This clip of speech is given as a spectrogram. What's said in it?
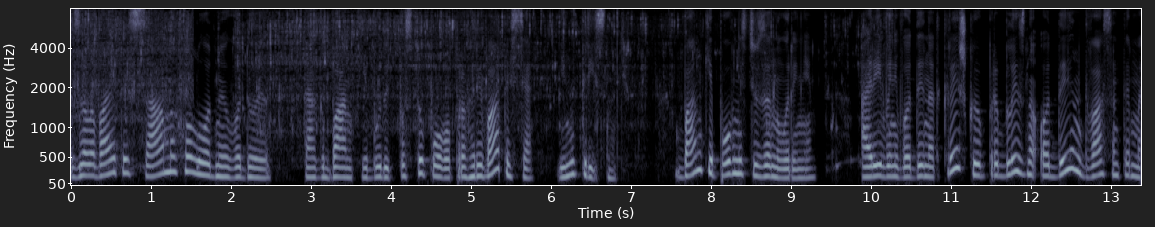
Заливайте саме холодною водою. Так банки будуть поступово прогріватися і не тріснуть. Банки повністю занурені, а рівень води над кришкою приблизно 1-2 см.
